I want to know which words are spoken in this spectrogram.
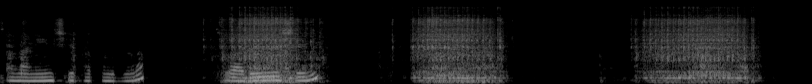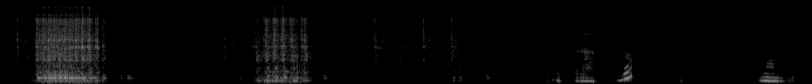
ಸೊ ನಾನು ಏನು ಶೇಪ್ ಹಾಕ್ಕೊಂಡಿದ್ದೀನೋ ಸೊ ಅದೇ ಶೇಪ್ ನಂತರ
